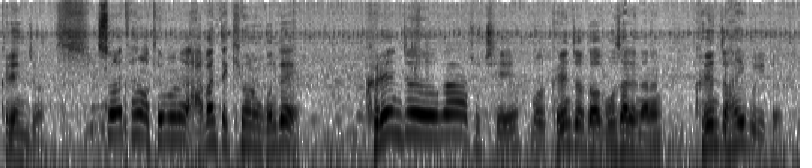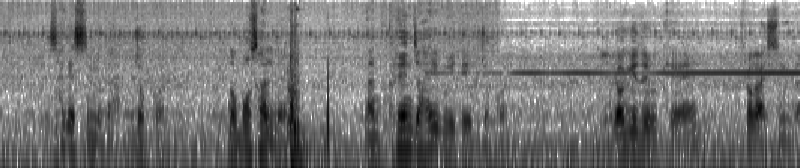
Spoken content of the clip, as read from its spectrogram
그랜저. 소나타는 어떻게 보면 아반떼 키워놓은 건데 그랜저가 좋지. 뭐 그랜저 너 뭐 살래? 나는 그랜저 하이브리드 사겠습니다 무조건. 너 뭐 살래? 난 그랜저 하이브리드에 무조건. 여기도 이렇게 들어가 있습니다.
